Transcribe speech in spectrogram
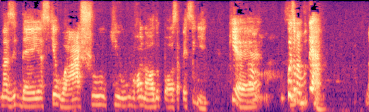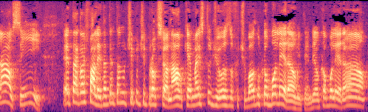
nas ideias que eu acho que o Ronaldo possa perseguir, que é Não, coisa mais moderna. Não, sim. É, tá, agora eu falei, tá tentando um tipo de profissional que é mais estudioso do futebol do que o boleirão, entendeu? Que é o boleirão,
